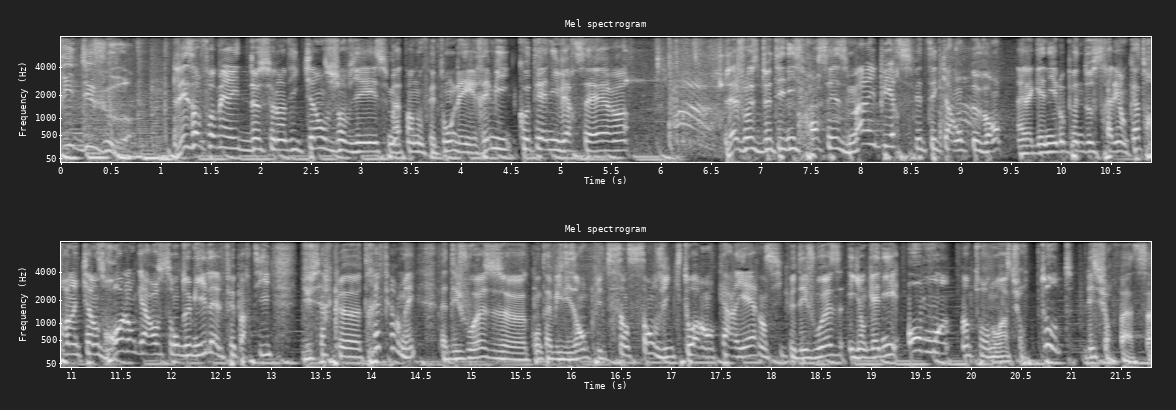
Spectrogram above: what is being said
mérite du jour. Les infos mérites de ce lundi 15 janvier. Ce matin, nous fêtons les Rémi. Côté anniversaire. La joueuse de tennis française Marie Pierce fête ses 49 ans. Elle a gagné l'Open d'Australie en 95, Roland Garros en 2000. Elle fait partie du cercle très fermé des joueuses euh, comptabilisant plus de 500 victoires en carrière ainsi que des joueuses ayant gagné au moins un tournoi sur toutes les surfaces.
